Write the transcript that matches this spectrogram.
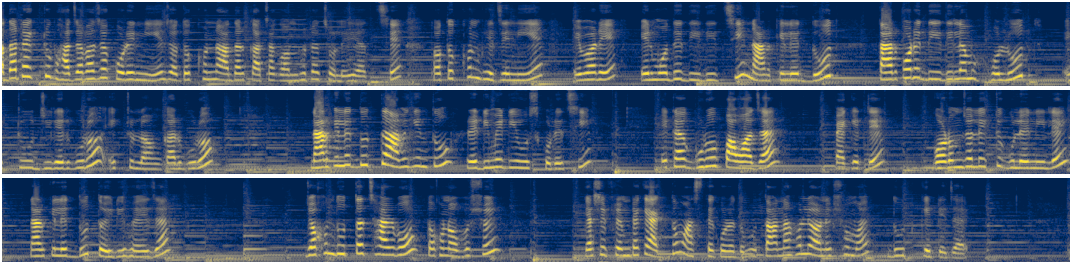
আদাটা একটু ভাজা ভাজা করে নিয়ে যতক্ষণ না আদার কাঁচা গন্ধটা চলে যাচ্ছে, ততক্ষণ ভেজে নিয়ে এবারে এর মধ্যে দিয়ে দিচ্ছি নারকেলের দুধ। তারপরে দিয়ে দিলাম হলুদ, একটু জিরের গুঁড়ো, একটু লঙ্কার গুঁড়ো। নারকেলের দুধটা আমি কিন্তু রেডিমেড ইউজ করেছি। এটা গুঁড়ো পাওয়া যায় প্যাকেটে। গরম জলে একটু গুলে নিলেই নারকেলের দুধ তৈরি হয়ে যায়। যখন দুধটা ছাড়বো, তখন অবশ্যই গ্যাসের ফ্লেমটাকে একদম আস্তে করে দেবো, তা না হলে অনেক সময় দুধ কেটে যায়।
